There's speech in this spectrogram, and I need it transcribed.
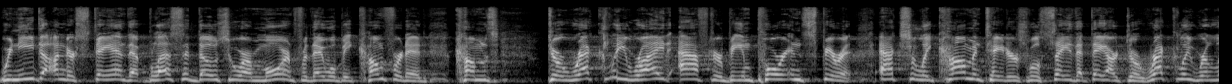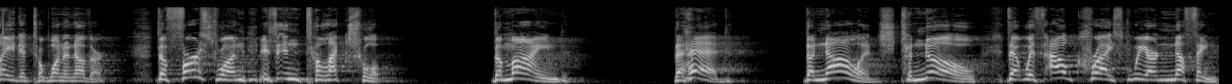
we need to understand that blessed those who are mourned, for they will be comforted, comes directly right after being poor in spirit. Actually, commentators will say that they are directly related to one another. The first one is intellectual, the mind, the head, the knowledge to know that without Christ we are nothing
